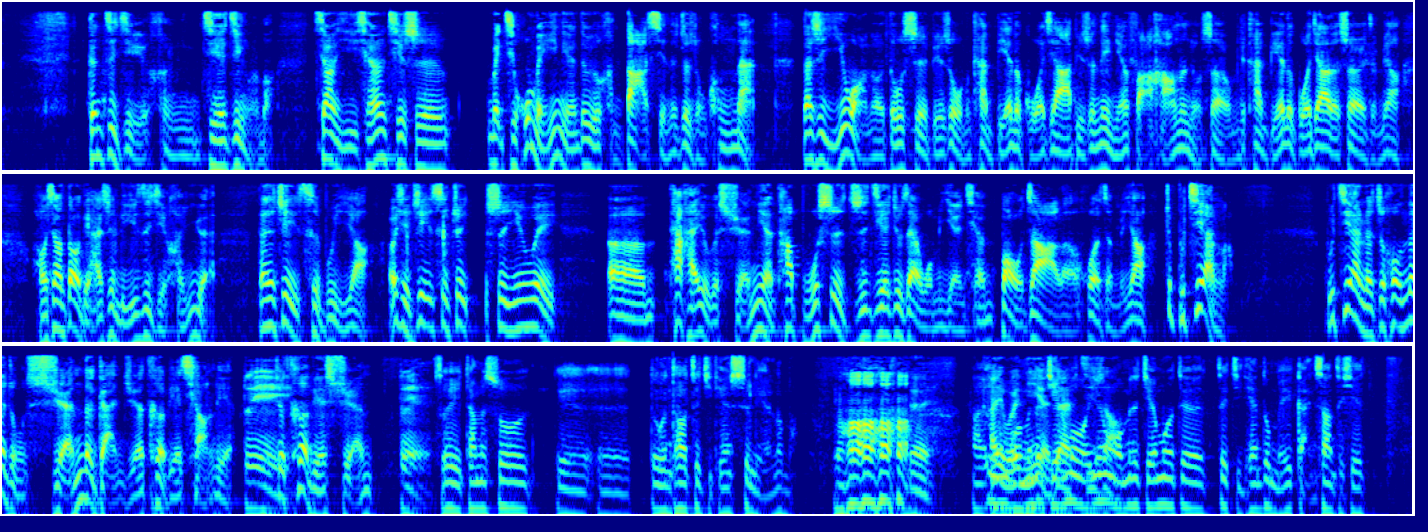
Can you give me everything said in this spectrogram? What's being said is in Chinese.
跟自己很接近了嘛。像以前其实每几乎每一年都有很大型的这种空难。但是以往呢，都是比如说我们看别的国家，比如说那年法航那种事儿，我们就看别的国家的事儿怎么样，好像到底还是离自己很远。但是这一次不一样，而且这一次这是因为，呃，它还有个悬念，它不是直接就在我们眼前爆炸了或怎么样就不见了，不见了之后那种悬的感觉特别强烈，对，就特别悬，对。所以他们说，呃呃，窦文涛这几天失联了嘛？对。啊，因为我们的节目，因为我们的节目这这几天都没赶上这些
